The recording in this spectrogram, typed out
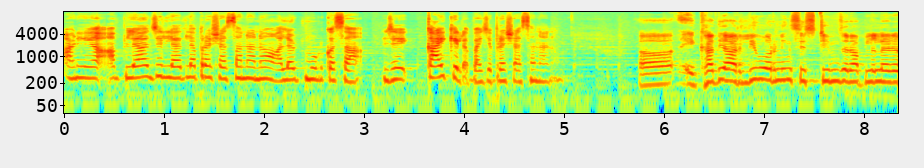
आणि आपल्या जिल्ह्यातल्या प्रशासनानं अलर्ट मूड कसा म्हणजे काय केलं पाहिजे प्रशासनानं? एखादी अर्ली वॉर्निंग सिस्टीम जर आपल्याला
